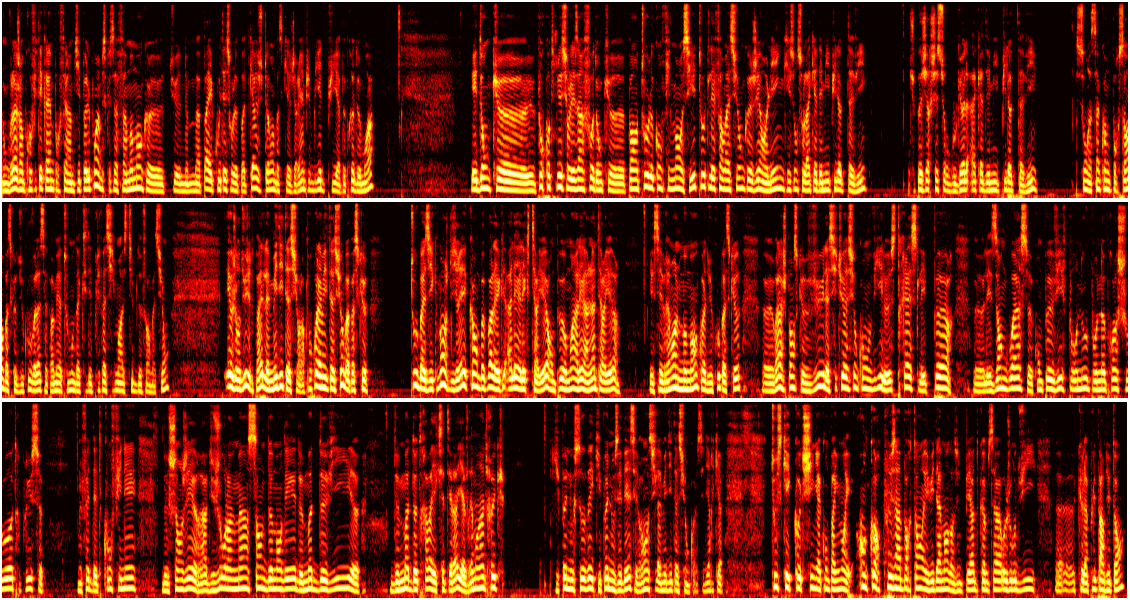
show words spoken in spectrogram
Donc voilà, j'en profitais quand même pour faire un petit peu le point, parce que ça fait un moment que tu ne m'as pas écouté sur le podcast, justement parce que j'ai rien publié depuis à peu près deux mois. Et donc, euh, pour continuer sur les infos, donc euh, pendant tout le confinement aussi, toutes les formations que j'ai en ligne qui sont sur l'Académie Pilote ta vie, tu peux chercher sur Google Académie Pilote ta vie, sont à 50% parce que du coup, voilà, ça permet à tout le monde d'accéder plus facilement à ce type de formation. Et aujourd'hui, je vais te parler de la méditation. Alors pourquoi la méditation? Bah Parce que tout basiquement, je dirais, quand on ne peut pas aller à l'extérieur, on peut au moins aller à l'intérieur. Et c'est vraiment le moment, quoi, du coup, parce que, euh, voilà, je pense que vu la situation qu'on vit, le stress, les peurs, euh, les angoisses qu'on peut vivre pour nous, pour nos proches ou autres, plus le fait d'être confiné, de changer euh, du jour au lendemain sans demander de mode de vie, de mode de travail, etc., il y a vraiment un truc qui peut nous sauver, qui peut nous aider, c'est vraiment aussi la méditation. C'est-à-dire que tout ce qui est coaching, accompagnement est encore plus important, évidemment, dans une période comme ça aujourd'hui euh, que la plupart du temps.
